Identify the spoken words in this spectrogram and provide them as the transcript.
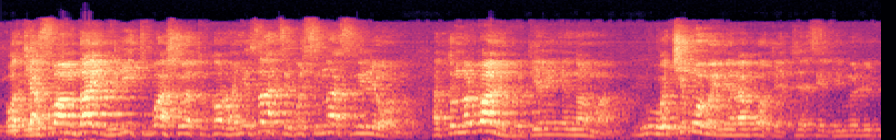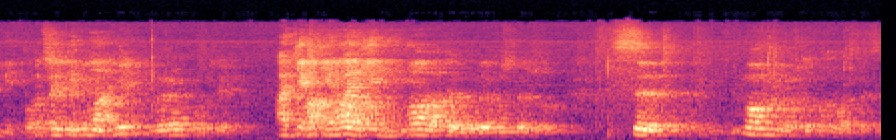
Вот сейчас вам дай влить в вашу эту организацию 18 миллионов. А то нормально будет или не нормально? Почему вы не работаете с этими людьми? Вот с этими людьми мы работаем. А где Мало- где мало, мало того, я вам скажу, с, могу немножко похвастаться,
